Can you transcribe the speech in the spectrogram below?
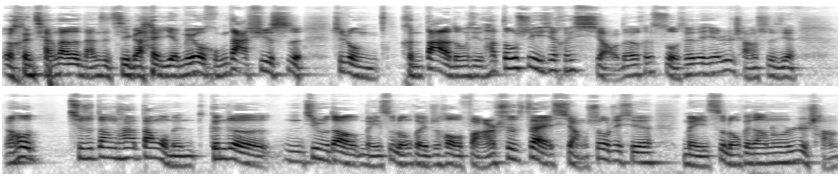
呃，很强大的男子气概，也没有宏大叙事这种很大的东西，它都是一些很小的、很琐碎的一些日常事件。然后，其实当他当我们跟着嗯进入到每一次轮回之后，反而是在享受这些每一次轮回当中的日常。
